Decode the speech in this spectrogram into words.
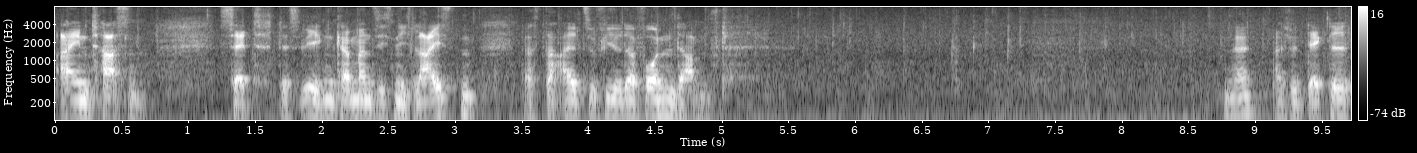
Eintassen-Set. Deswegen kann man sich nicht leisten, dass da allzu viel davon dampft. Ne? Also Deckel,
